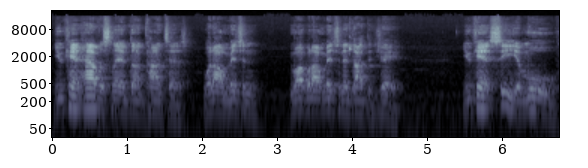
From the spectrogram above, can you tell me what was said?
You can't have a slam dunk contest without mentioning without mentioning Dr. J. You can't see a move,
